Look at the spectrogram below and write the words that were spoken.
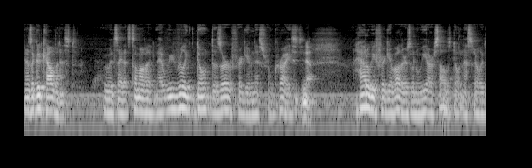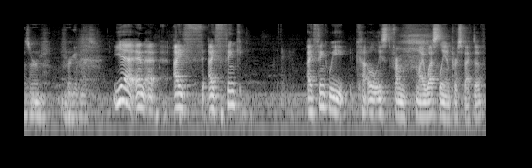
And as a good Calvinist, we would say that some of it that we really don't deserve forgiveness from Christ. No. How do we forgive others when we ourselves don't necessarily deserve Mm-hmm. Forgiveness? Yeah, and uh, I th- I think I think we well, at least from my Wesleyan perspective,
